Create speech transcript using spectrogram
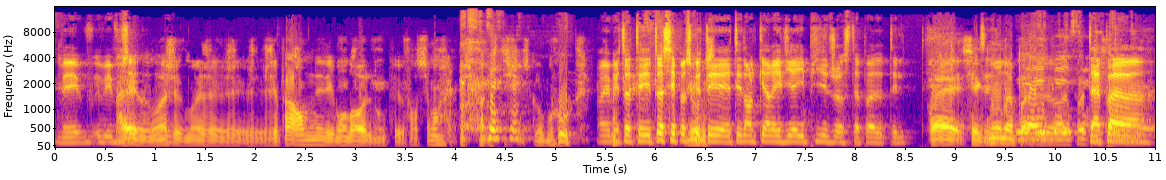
mais, vous- mais vous Ah mais moi, je, moi, j'ai pas ramené les banderoles, donc euh, forcément, jusqu'au bout. Ouais, mais toi, c'est parce Donc, que t'es t'es dans le carré VIP, Joss. T'as pas, Ouais, c'est que nous on n'a pas de. pas- Euh,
